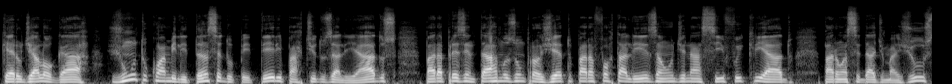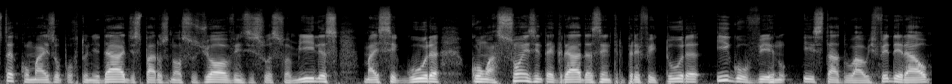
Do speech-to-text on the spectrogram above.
quero dialogar, junto com a militância do PT e partidos aliados, para apresentarmos um projeto para Fortaleza, onde nasci e fui criado, para uma cidade mais justa, com mais oportunidades para os nossos jovens e suas famílias, mais segura, com ações integradas entre prefeitura e governo estadual e federal,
